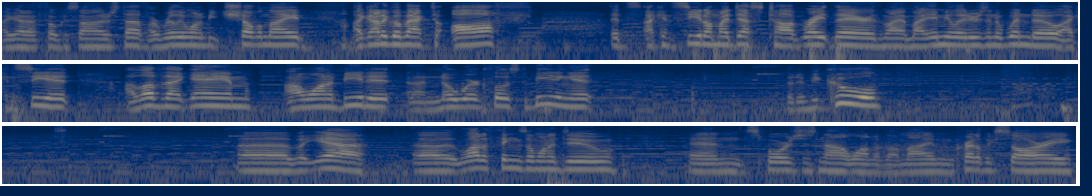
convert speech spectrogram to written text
I gotta focus on other stuff. I really want to beat Shovel Knight. I gotta go back to Off. It's I can see it on my desktop right there. My, my emulator's in a window. I can see it. I love that game. I want to beat it, and I'm nowhere close to beating it. But it'd be cool. Uh, but yeah, uh, a lot of things I want to do, and Spore's just not one of them. I'm incredibly sorry.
